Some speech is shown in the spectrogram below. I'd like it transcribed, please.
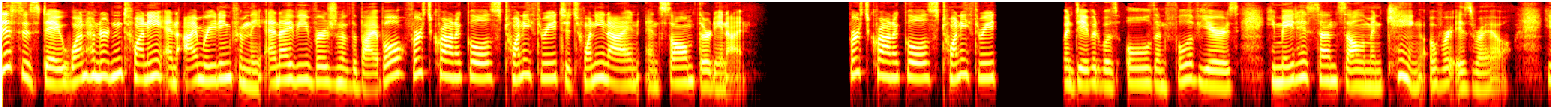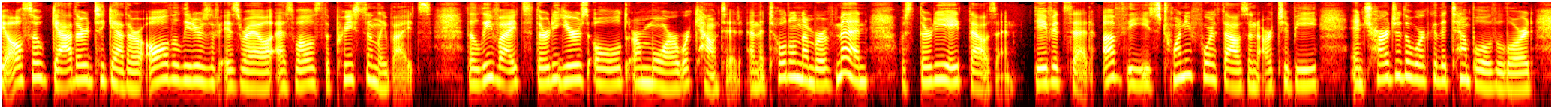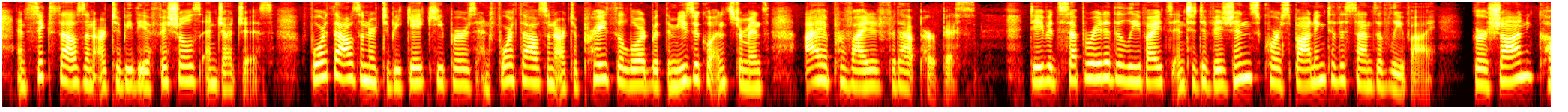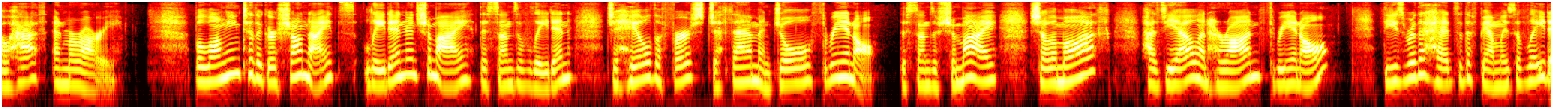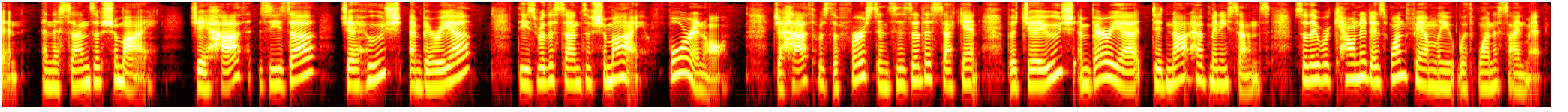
This is day 120 and I'm reading from the NIV version of the Bible, 1 Chronicles 23 to 29 and Psalm 39. 1 Chronicles 23 when David was old and full of years, he made his son Solomon king over Israel. He also gathered together all the leaders of Israel, as well as the priests and Levites. The Levites, 30 years old or more, were counted, and the total number of men was 38,000. David said, Of these, 24,000 are to be in charge of the work of the temple of the Lord, and 6,000 are to be the officials and judges. 4,000 are to be gatekeepers, and 4,000 are to praise the Lord with the musical instruments I have provided for that purpose. David separated the Levites into divisions corresponding to the sons of Levi Gershon, Kohath, and Merari. Belonging to the Gershonites, Ladan and Shimei, the sons of Ladan, Jehiel the first, Jethem, and Joel, three in all the sons of Shimei, Shelomoth, Haziel, and Haran, three in all. These were the heads of the families of Ladan, and the sons of Shimei, Jehath, Ziza, Jehush, and Beriah. These were the sons of Shimei, four in all. Jehath was the first and Ziza the second, but Jeush and Beriah did not have many sons, so they were counted as one family with one assignment.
